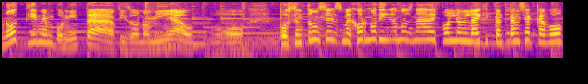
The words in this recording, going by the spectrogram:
no tienen bonita fisonomía o, o- pues entonces mejor no digamos nada y ponle un like y tan tan se acabó.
